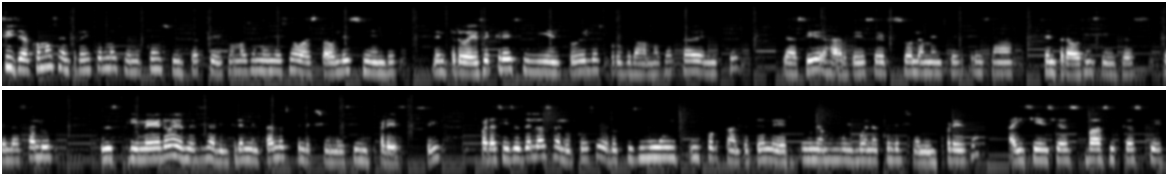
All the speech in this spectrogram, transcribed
Sí, ya como centro de información y consulta, que eso más o menos se va estableciendo dentro de ese crecimiento de los programas académicos, ya así dejar de ser solamente esa, centrados en ciencias de la salud. Entonces, primero es necesario incrementar las colecciones impresas, ¿sí? Para ciencias de la salud considero que es muy importante tener una muy buena colección impresa. Hay ciencias básicas que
